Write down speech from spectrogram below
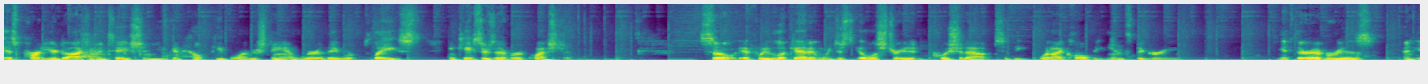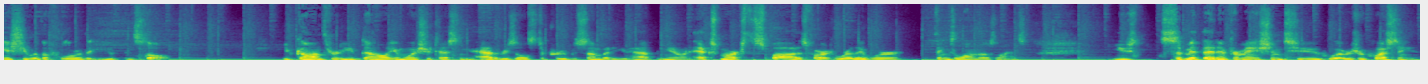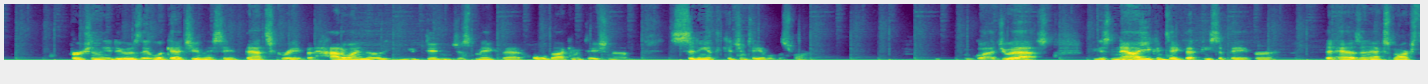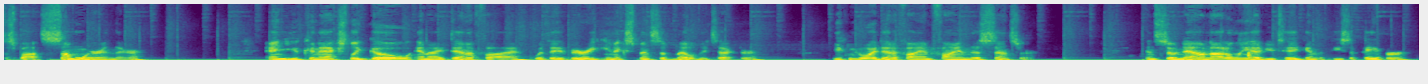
as part of your documentation, you can help people understand where they were placed in case there's ever a question. So if we look at it and we just illustrate it and push it out to the what I call the nth degree, if there ever is an issue with a floor that you've installed. You've gone through, you've done all your moisture testing, you have the results to prove to somebody, you have, you know, an X marks the spot as far as where they were, things along those lines. You submit that information to whoever's requesting it. First thing they do is they look at you and they say, that's great, but how do I know that you didn't just make that whole documentation up sitting at the kitchen table this morning? I'm glad you asked because now you can take that piece of paper that has an X marks the spot somewhere in there. And you can actually go and identify with a very inexpensive metal detector, you can go identify and find this sensor. And so now not only have you taken the piece of paper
